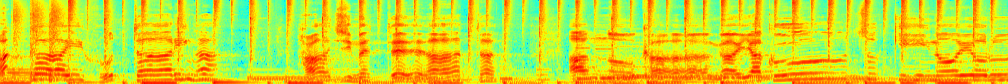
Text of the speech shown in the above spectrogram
若い二人が初めて会った。あの輝く月の夜。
